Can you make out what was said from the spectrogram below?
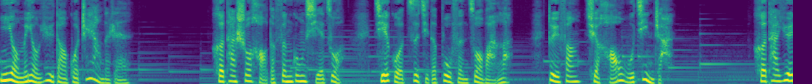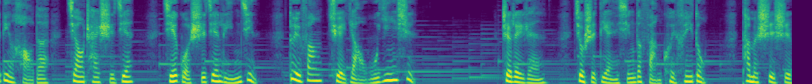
你有没有遇到过这样的人？和他说好的分工协作，结果自己的部分做完了，对方却毫无进展；和他约定好的交差时间，结果时间临近，对方却杳无音讯。这类人就是典型的反馈黑洞，他们事事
